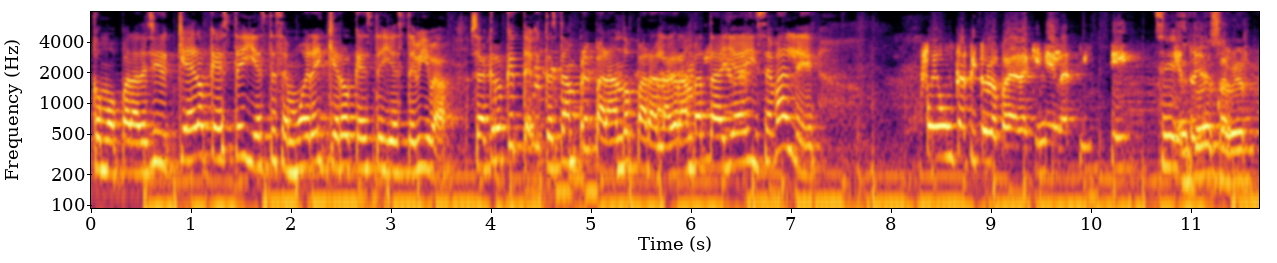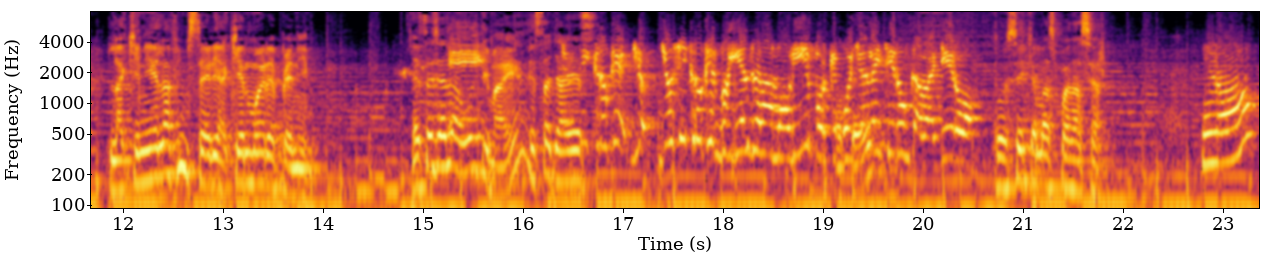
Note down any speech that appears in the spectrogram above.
como para decir, quiero que este y este se muera y quiero que este y este viva. O sea, creo que te, te están preparando para la gran batalla y se vale. Fue un capítulo para la quiniela, sí. Sí, Sí. Entonces, a ver, la quiniela Filmsteria, ¿quién muere, Penny? Esta ya es la Eh, última, ¿eh? Esta ya Yo es... sí creo que, yo, yo sí creo que Brienne se va a morir porque pues Ok. ya la hicieron caballero. Pues sí, ¿qué más puede hacer? ¿No?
